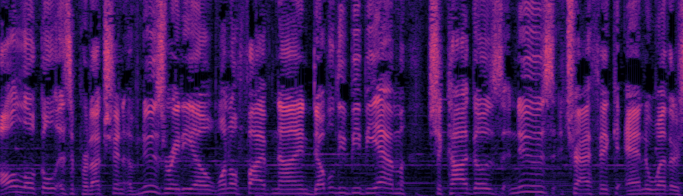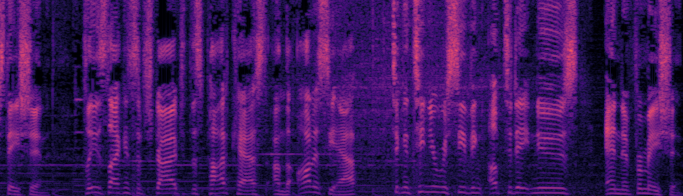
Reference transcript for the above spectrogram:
All Local is a production of News Radio 1059 WBBM, Chicago's news, traffic, and weather station. Please like and subscribe to this podcast on the Audacy app to continue receiving up to date news and information.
